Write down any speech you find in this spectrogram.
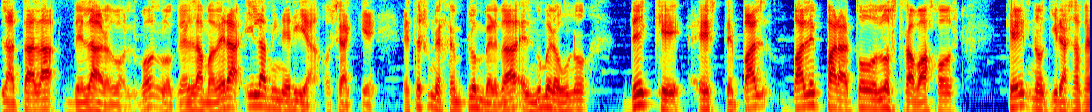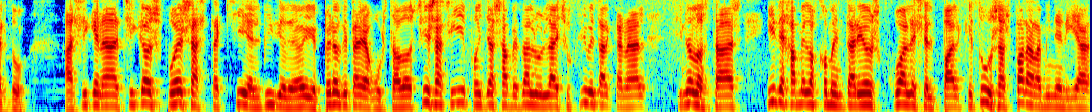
la tala del árbol, lo que es la madera y la minería. O sea que este es un ejemplo en verdad, el número uno de que este pal vale para todos los trabajos que no quieras hacer tú. Así que nada chicos, pues hasta aquí el vídeo de hoy, espero que te haya gustado, si es así, pues ya sabes, dale un like, suscríbete al canal si no lo estás y déjame en los comentarios cuál es el pal que tú usas para la minería,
